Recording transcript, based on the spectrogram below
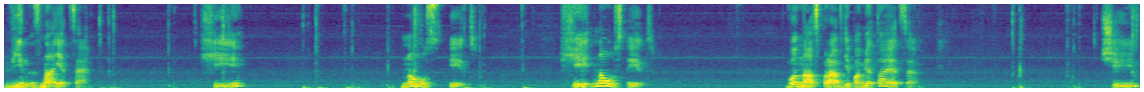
Він знає це. He knows it. He knows it. Вона справді пам'ятає це. She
